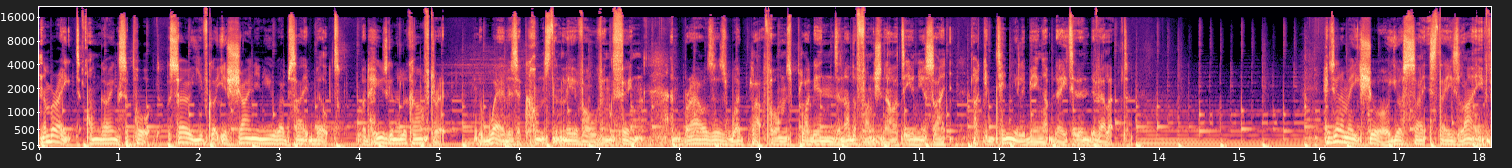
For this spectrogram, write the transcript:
Number eight, ongoing support. So you've got your shiny new website built, but who's going to look after it? The web is a constantly evolving thing, and browsers, web platforms, plugins, and other functionality in your site are continually being updated and developed. Who's going to make sure your site stays live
